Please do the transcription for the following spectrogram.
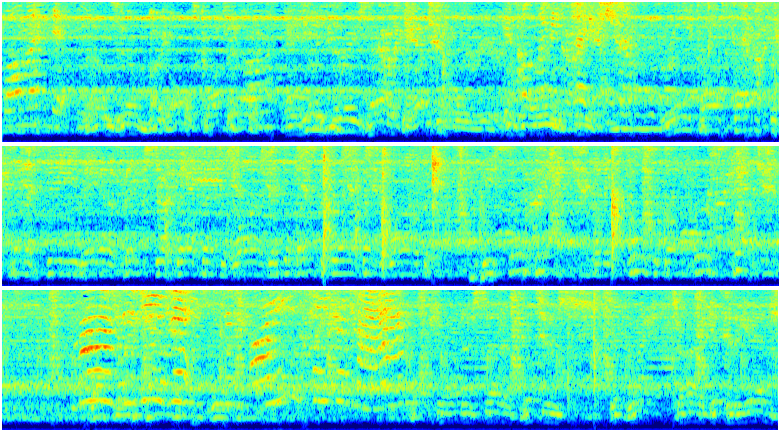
Follow my steps. That was him. But he almost caught Follow my steps. Injuries happened the last time we were here. Let me you. Really close pass for Tennessee. They had a makeshift offensive line. This is a much better offensive line. But he's so fast and explosive. That first step. Mama, did you get, are you taking mine? Pressure under center. Pitches to Grant. Trying to get to the edge.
